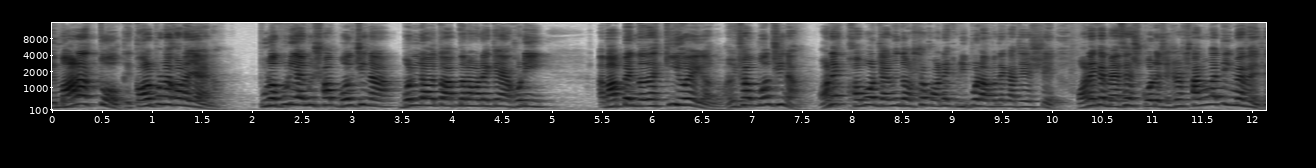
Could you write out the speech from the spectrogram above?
এ মারাত্মক, এ কল্পনা করা যায় না। পুরোপুরি আমি সব বলছি না, বললে হয়তো আপনারা অনেকে এখনই ভাববেন দাদা, কি হয়ে গেল? আমি সব বলছি না। অনেক খবর জানি, দর্শক, অনেক রিপোর্ট আমাদের কাছে এসছে। অনেকে মেসেজ করেছে সেসব সাংঘাতিক মেসেজ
